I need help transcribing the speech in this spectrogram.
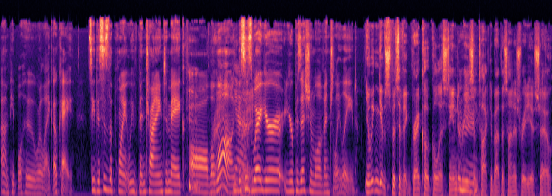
Um, people who were like, okay, see, this is the point we've been trying to make all along. This is where your your position will eventually lead. Yeah, we can give specific. Greg Koukl, a stand to Mm-hmm. reason, talked about this on his radio show.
